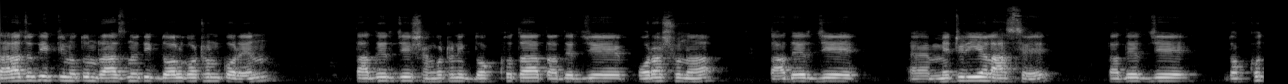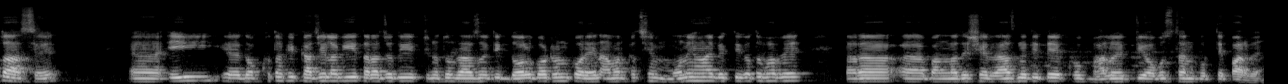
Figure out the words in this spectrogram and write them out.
তারা যদি একটি নতুন রাজনৈতিক দল গঠন করেন, তাদের যে সাংগঠনিক দক্ষতা, তাদের যে পড়াশোনা, তাদের যে অ্যা ম্যাটেরিয়াল আছে, তাদের যে দক্ষতা আছে, এই দক্ষতাকে কাজে লাগিয়ে তারা যদি একটি নতুন রাজনৈতিক দল গঠন করেন, আমার কাছে মনে হয় ব্যক্তিগতভাবে তারা বাংলাদেশের রাজনীতিতে খুব ভালো একটি অবস্থান করতে পারবেন।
